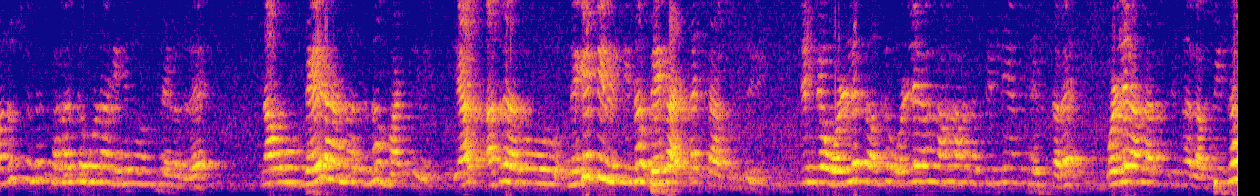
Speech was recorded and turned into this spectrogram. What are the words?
ಮನುಷ್ಯನ ಸಹಜ ಗುಣ ಏನು ಅಂತ ಹೇಳಿದ್ರೆ, ನಾವು ಬೇಡ ಅನ್ನೋದನ್ನ ಮಾಡ್ತೀವಿ. ಯಾಕೆ, ಆದ್ರೆ ಅದು ನೆಗೆಟಿವಿಟಿನ ಬೇಗ ಅಟ್ರಾಕ್ಟ್ ಆಗ್ಬಿಡ್ತೀವಿ ನಿಮ್ಗೆ ಒಳ್ಳೇದು ಅಂದ್ರೆ ಒಳ್ಳೆಯ ಆಹಾರ ತಿನ್ನಿ ಅಂತ ಹೇಳ್ತಾರೆ. ಒಳ್ಳೆಯ ಆಹಾರ ತಿನ್ನಲ್ಲ ಪಿಜ್ಜಾ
